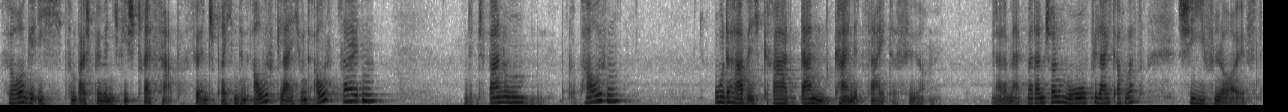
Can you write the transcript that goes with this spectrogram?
sorge ich zum Beispiel, wenn ich viel Stress habe, für entsprechenden Ausgleich und Auszeiten und Entspannung oder Pausen? Oder habe ich gerade dann keine Zeit dafür? Na, da merkt man dann schon, wo vielleicht auch was schief läuft.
